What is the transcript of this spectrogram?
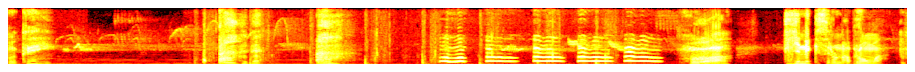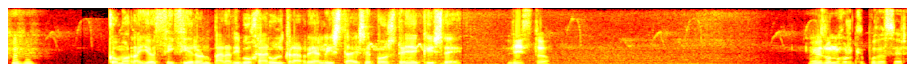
Ok. ¡Oh! Tiene que ser una broma. Como rayos hicieron para dibujar ultra realista ese poste XD. Listo. Es lo mejor que pude hacer.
